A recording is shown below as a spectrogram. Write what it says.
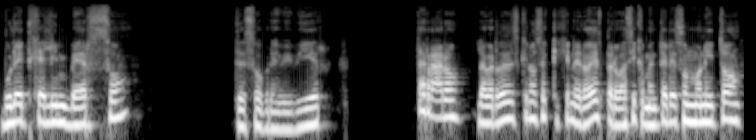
bullet hell inverso de sobrevivir. Está raro, la verdad es que no sé qué género es, pero básicamente eres un monito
